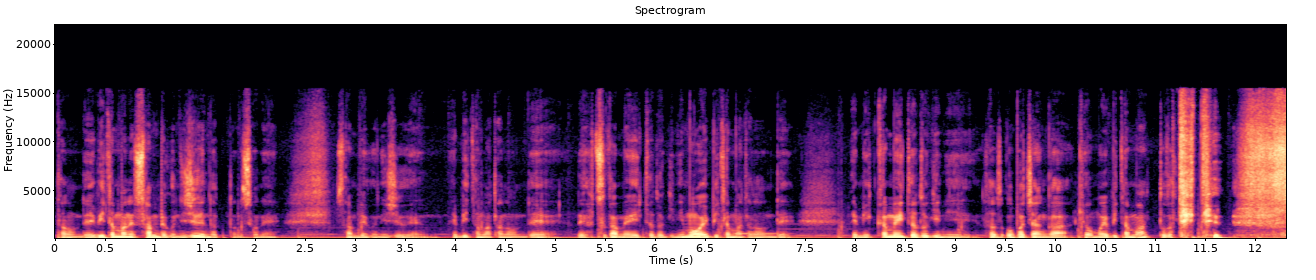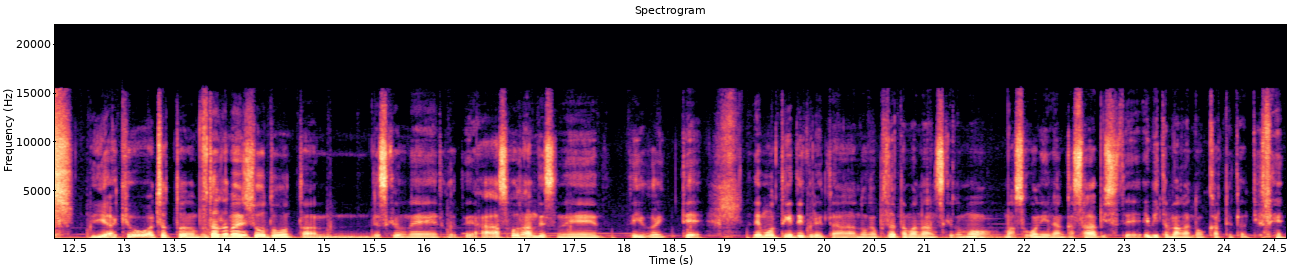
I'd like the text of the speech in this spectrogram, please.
頼んでエビ玉ね320円だったんですよね320円エビ玉頼んでで2日目行った時にもエビ玉頼んでで3日目行った時におばちゃんが「今日もエビ玉?」とかって言って「いや今日はちょっと豚玉にしようと思ったんですけどね」とかって「ああそうなんですね」っていうか言ってで持ってきてくれたのが豚玉なんですけども、まあ、そこになんかサービスでエビ玉が乗っかってたっていうね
